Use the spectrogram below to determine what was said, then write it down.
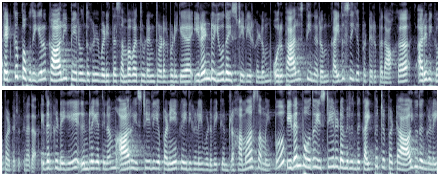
தெற்கு பகுதியில் காலி பேருந்துகள் வெடித்த சம்பவத்துடன் தொடர்புடைய இரண்டு யூத இஸ்ரேலியர்களும் ஒரு பாலஸ்தீனரும் கைது செய்யப்பட்டிருப்பதாக அறிவிக்கப்பட்டிருக்கிறது. இதற்கிடையே இன்றைய தினம் ஆறு இஸ்ரேலிய பணிய கைதிகளை விடுவிக்கின்ற ஹமாஸ் அமைப்பு இதன்போது இஸ்ரேலிடமிருந்து கைப்பற்றப்பட்ட ஆயுதங்களை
